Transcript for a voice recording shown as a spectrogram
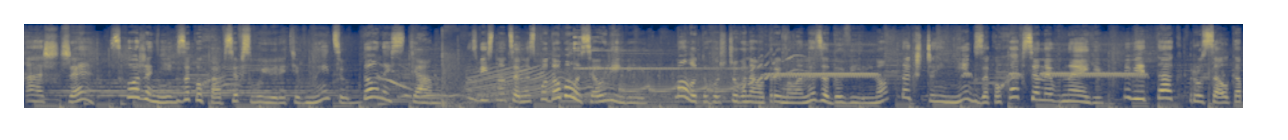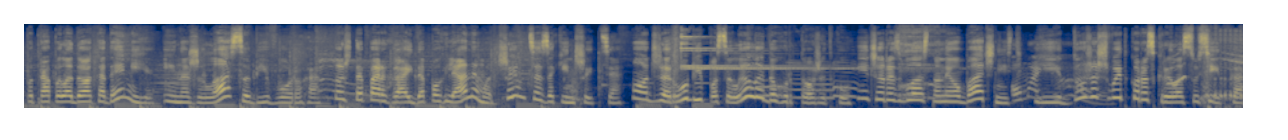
А ще, схоже, Нік закохався в свою рятівницю до нестями. Звісно, це не сподобалося Олівії. Мало того, що вона отримала незадовільно, так ще й Нік закохався не в неї. Відтак русалка потрапила до академії і нажила собі ворога. Тож тепер гайда поглянемо, чим це закінчиться. Отже, Рубі поселили до гуртожитку, і через власну необачність її дуже швидко розкрила сусідка.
